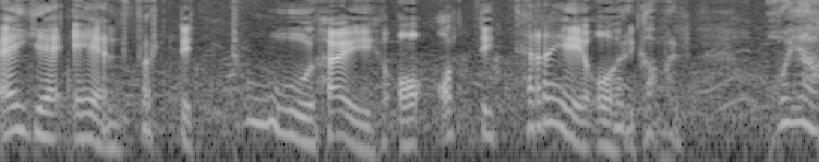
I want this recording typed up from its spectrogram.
Jeg er 1,42 høy og 83 år gammel. Å ja.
